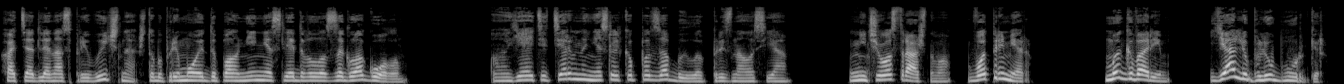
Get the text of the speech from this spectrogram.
хотя для нас привычно, чтобы прямое дополнение следовало за глаголом. «Э, «Я эти термины несколько подзабыла», — призналась я. «Ничего страшного. Вот пример. Мы говорим «я люблю бургер».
